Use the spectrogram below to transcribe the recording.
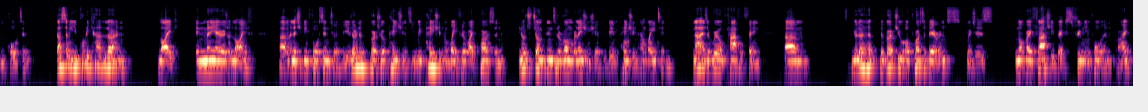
important. That's something you probably can't learn like in many areas of life um, unless you've been forced into it. But you learn the virtue of patience. You'll be patient and wait for the right person. You're not just jumping into the wrong relationship. You're being patient and waiting. And that is a real powerful thing. Um, you learn the, the virtue of perseverance, which is not very flashy, but extremely important, right?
